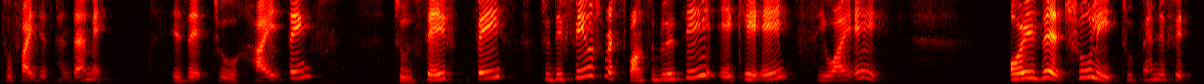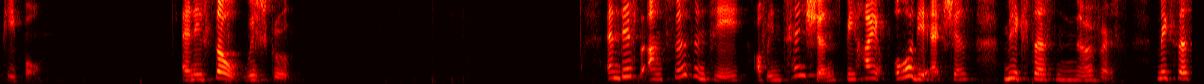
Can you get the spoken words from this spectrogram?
to fight this pandemic? Is it to hide things, to save face, to diffuse responsibility, aka CYA? Or is it truly to benefit people? And if so, which group? And this uncertainty of intentions behind all the actions makes us nervous, makes us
